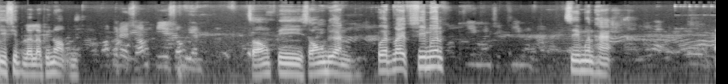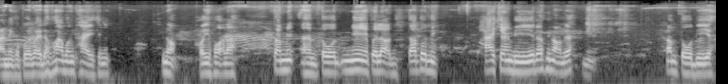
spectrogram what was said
140แล้วล่ะพี่น้องนี่ว่าก็ได้สองปีสองเดือนสองปีสองเดือน เปิดไว้40,000สี่หมื่นสิบสี่หมื่นสี่หมื่นห้าอันนี้ก็เปิดไว้เดี๋ยวพาเบิ่งไทยใช่ไหมพี่น้องขออีกพอละตอนนี้อันโตเง่ไปแล้วนี่ตาต้นนี้คายแข็งดีอยู่เด้อพี่น้องเด้อนี่ ลำโตดีอะ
